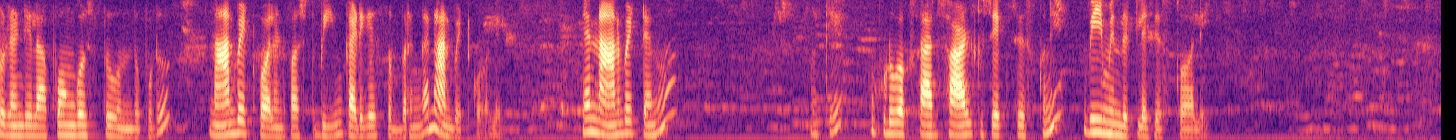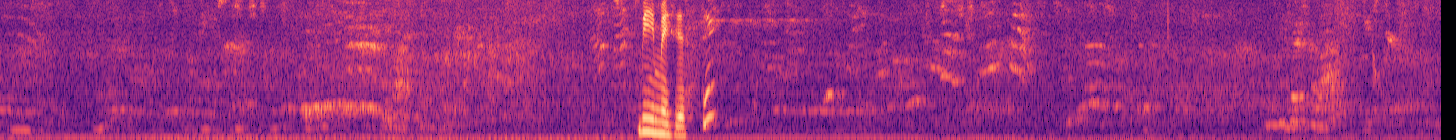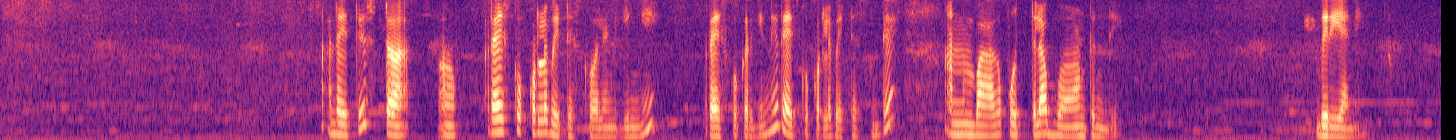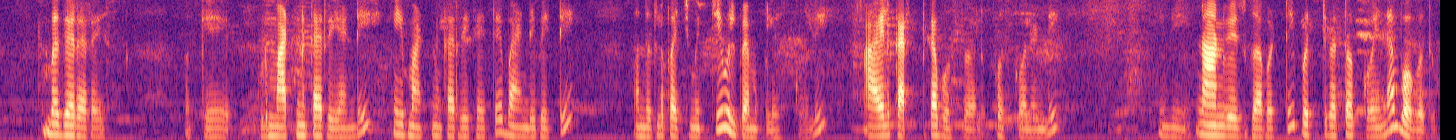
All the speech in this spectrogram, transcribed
చూడండి ఇలా పొంగొస్తూ ఉంది ఇప్పుడు. నానబెట్టుకోవాలండి ఫస్ట్ బియ్యం కడిగేసి శుభ్రంగా నానబెట్టుకోవాలి. నేను నానబెట్టాను. ఓకే ఇప్పుడు ఒకసారి సాల్ట్ చెక్ చేసుకుని బియ్యం ఇందుట్లేసేసుకోవాలి బియ్యం వేసేసి అదైతే స్టా రైస్ కుక్కర్లో పెట్టేసుకోవాలండి గిన్నె. రైస్ కుక్కర్ గిన్నె రైస్ కుక్కర్లో పెట్టేసుకుంటే అన్నం బాగా పొత్తులా బాగుంటుంది. బిర్యానీ. బగారా రైస్. ఓకే ఇప్పుడు మటన్ కర్రీ అండి. ఈ మటన్ కర్రీకి అయితే బాండి పెట్టి అందులో పచ్చిమిర్చి ఉల్లిపాయ ముక్కలు వేసుకోవాలి. ఆయిల్ కరెక్ట్గా పోసుకోవాలి పోసుకోవాలండి. ఇది నాన్ వెజ్ కాబట్టి బొత్తిగా తక్కువైనా బొగదు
